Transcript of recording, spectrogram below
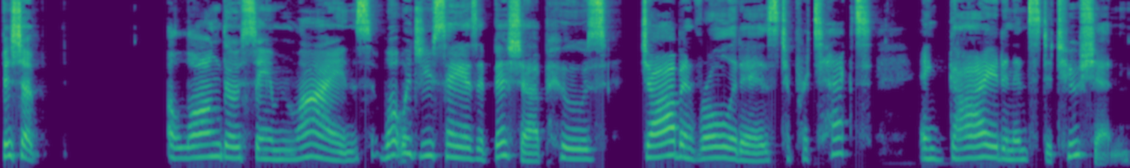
Bishop, along those same lines, what would you say as a bishop whose job and role it is to protect and guide an institution.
